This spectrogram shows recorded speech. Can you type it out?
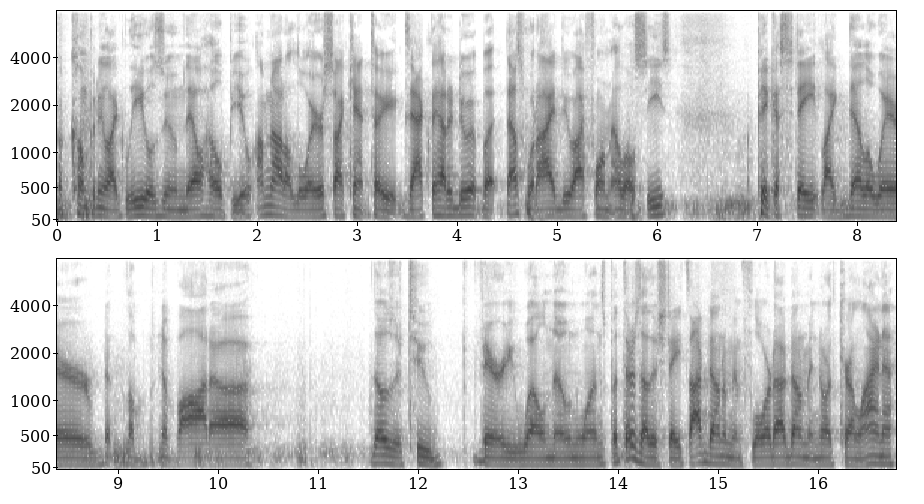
a company like LegalZoom. They'll help you. I'm not a lawyer, so I can't tell you exactly how to do it, but that's what I do. I form LLCs. Pick a state like Delaware, Nevada. Those are two very well-known ones, but there's other states. I've done them in Florida. I've done them in North Carolina.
